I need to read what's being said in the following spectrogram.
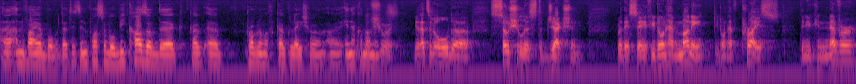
uh, unviable, that it's impossible because of the problem of calculation in economics. Oh, sure. Yeah, that's an old socialist objection where they say if you don't have money, you don't have price, then you can never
